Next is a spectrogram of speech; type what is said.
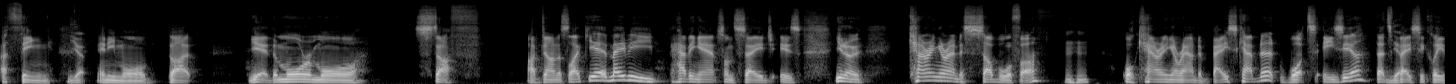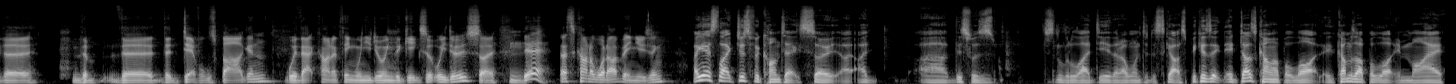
a thing Yep. anymore. But yeah, the more and more stuff I've done, it's like, yeah, maybe having amps on stage is, you know, carrying around a subwoofer mm-hmm. or carrying around a bass cabinet. What's easier? That's Yep. basically the the the the devil's bargain with that kind of thing when you're doing the gigs that we do. So yeah, that's kind of what I've been using. I guess like just for context, so I, I uh, this was just a little idea that I wanted to discuss because it, it does come up a lot. It comes up a lot in my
